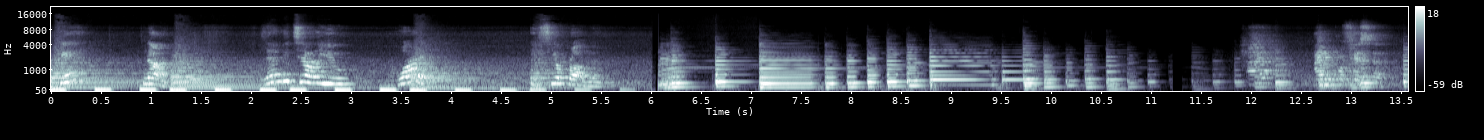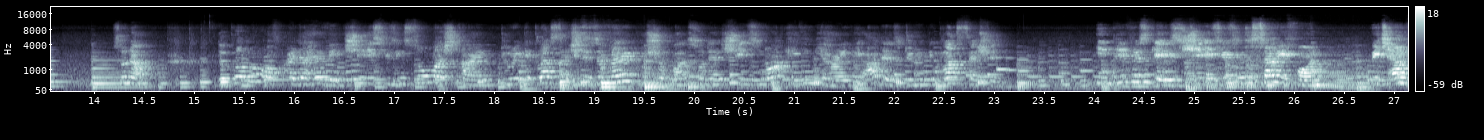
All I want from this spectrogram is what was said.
okay? Now, let me tell you what is your problem. Time during the class session. It's a very crucial part so that she is not lagging behind the others during the class session. In previous case, she is using the serif font, which have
